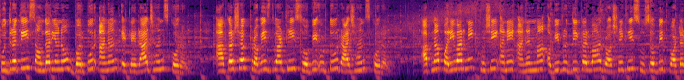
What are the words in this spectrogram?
કુદરતી સૌંદર્યનો ભરપૂર આનંદ એટલે રાજહંસ કોરલ. આકર્ષક પ્રવેશદ્વારથી શોભી ઉઠતું રાજહંસ કોરલ. આપના પરિવારની ખુશી અને આનંદમાં અભિવૃદ્ધિ કરવા રોશનીથી સુશોભિત વોટર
